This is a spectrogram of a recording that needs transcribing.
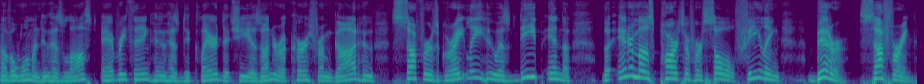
of a woman who has lost everything, who has declared that she is under a curse from God, who suffers greatly, who is deep in the, the innermost parts of her soul feeling bitter, suffering.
